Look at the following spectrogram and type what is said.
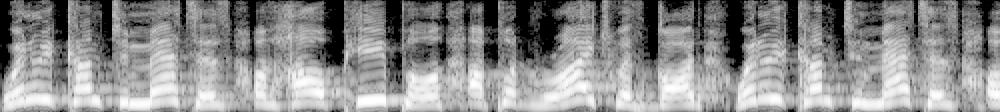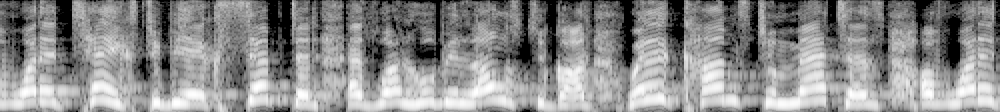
when we come to matters of how people are put right with God, when we come to matters of what it takes to be accepted as one who belongs to God, when it comes to matters of what it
